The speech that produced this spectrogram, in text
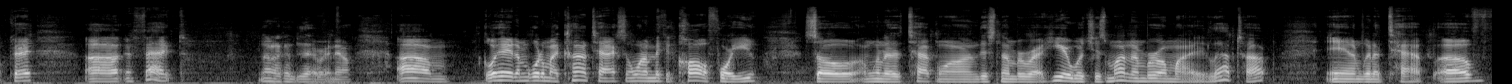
Okay. Uh, in fact, no, I'm not gonna do that right now. Um, go ahead. I'm gonna go to my contacts. I want to make a call for you, so I'm gonna tap on this number right here, which is my number on my laptop, and I'm gonna tap of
